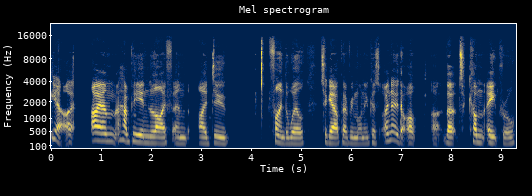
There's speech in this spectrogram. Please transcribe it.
yeah, I I am happy in life, and I do find the will to get up every morning because I know that I'll, uh, that come April,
